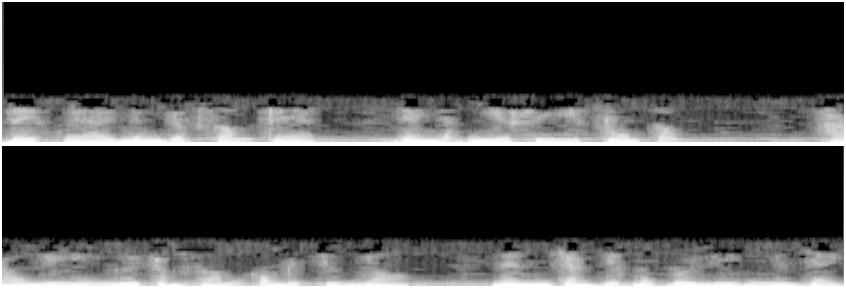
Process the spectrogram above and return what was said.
để khoe nhân vật xóm tre và nhắc nghĩa sĩ truông tóc. Hào nghĩ người trong xóm không biết chữ nho, nên chàng viết một đôi liễn như vậy.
